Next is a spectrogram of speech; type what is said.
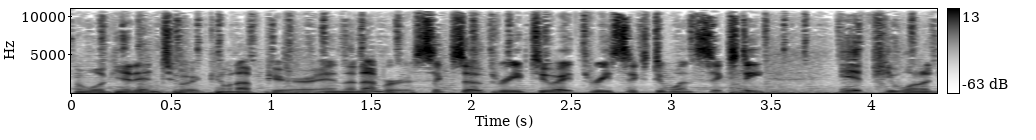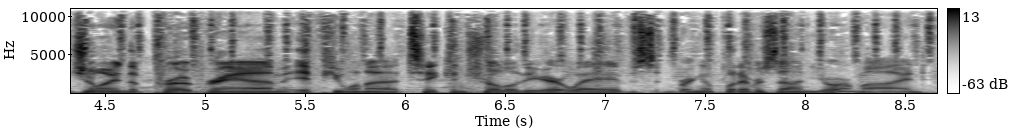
And we'll get into it coming up here. And the number is 603 283 6160. If you want to join the program, if you want to take control of the airwaves, bring up whatever's on your mind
